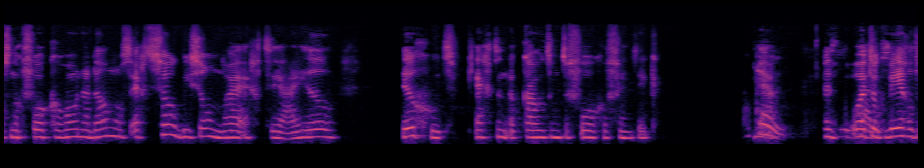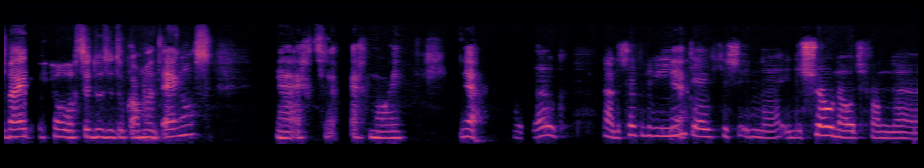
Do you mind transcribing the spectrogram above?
was nog voor corona dan, was echt zo bijzonder. Echt, ja, heel, heel goed. Echt een account om te volgen, vind ik. Oké. Het wordt ook wereldwijd gevolgd. Ze doet het ook allemaal in het Engels. Ja, echt, eh, echt mooi. Ja. Wat leuk. Nou, dan zetten we die link eventjes in, uh, in de show notes van, uh,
